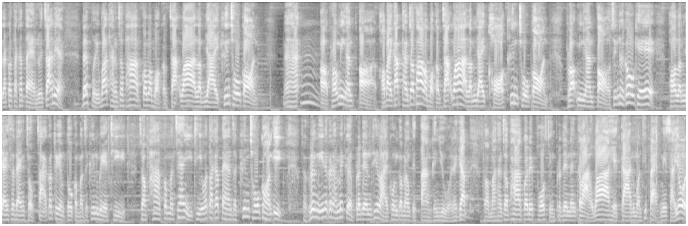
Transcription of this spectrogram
แล้วก็ตั๊กแตนโดยจ๊ะเนี่ยได้เผยว่าทางเจ้าภาพก็มาบอกกับจ๊ะว่าลำไยขึ้นโชว์ก่อน นะฮะอ่าเพราะมีงานอาขอไปครับ ทางเจ้าภาพมาบอกกับจ๊ะว่าลำไยขอขึ้นโชว์ก่อน เพราะมีงานต่อซึ่งเธอก็โอเค พอลำไยแสดงจบจ๊ะก็เตรียมตัวกำลังจะขึ้นเวที เจ้าภาพก็มาแจ้งอีกทีว่าตากแตนจะขึ้นโชว์ก่อนอีก จากเรื่องนี้เนี่ยก็ทำให้เกิดประเด็นที่หลายคนกำลังติดตามกันอยู่นะครับต่อมาทางเจ้าภาพก็ได้โพสต์ถึงประเด็นดังกล่าวว่าเหตุการณ์วันที่ 8 เมษายน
